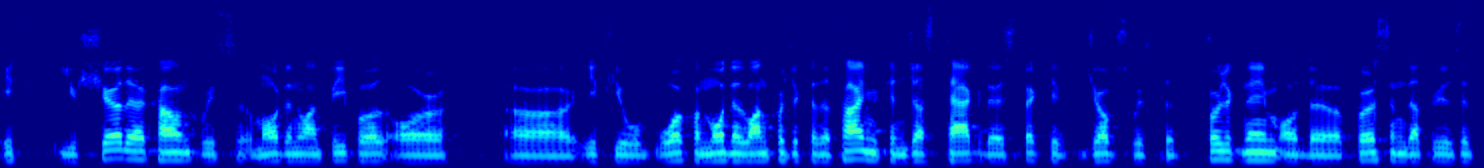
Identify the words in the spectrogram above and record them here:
If you share the account with more than one people or uh, if you work on more than one project at a time, you can just tag the respective jobs with the project name or the person that uses, it,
